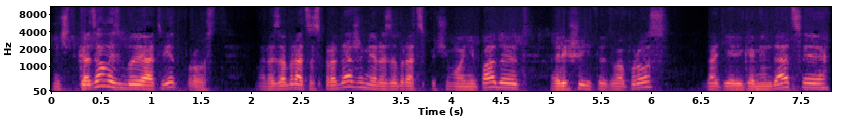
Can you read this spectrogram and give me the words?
Значит, казалось бы, ответ прост. Разобраться с продажами, разобраться, почему они падают, решить этот вопрос, дать ей рекомендации,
